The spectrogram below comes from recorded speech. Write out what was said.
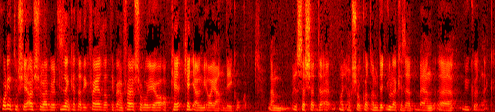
Korintusi első levél 12. fejezetében felsorolja a kegyelmi ajándékokat. Nem összeset, de nagyon sokat, amit a gyülekezetben eh, működnek.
